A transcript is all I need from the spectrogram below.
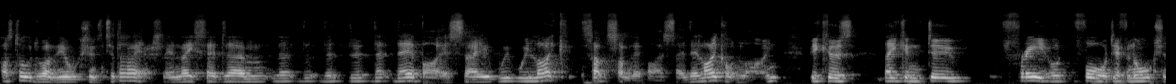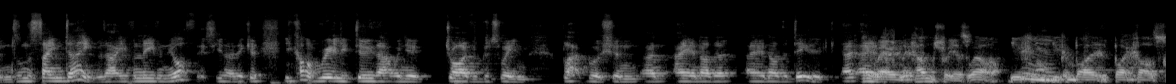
I was talking to one of the auctions today actually, and they said um, that, that, that, that, their buyers say we, we like some some of their buyers say they like online because they can do three or four different auctions on the same day without even leaving the office. You know, they could you can't really do that when you're driving between Blackbushe and, and a another a another dealer. Anywhere in the country as well. You can mm. you can buy buy cars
